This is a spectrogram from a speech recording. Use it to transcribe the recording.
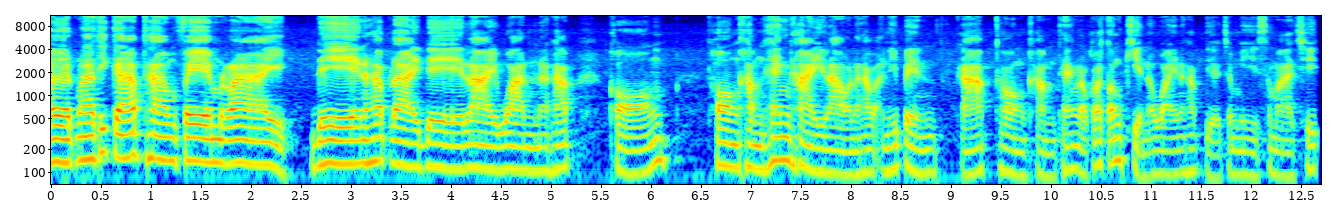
เปิดมาที่กราฟ Time Frame ราย Day นะครับ ราย Day รายวันนะครับ ของ ทองคำแท่งไทยเรานะครับ อันนี้เป็นกราฟทองคำแท่งเราก็ต้องเขียนเอาไว้นะครับ เดี๋ยวจะมีสมาชิก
